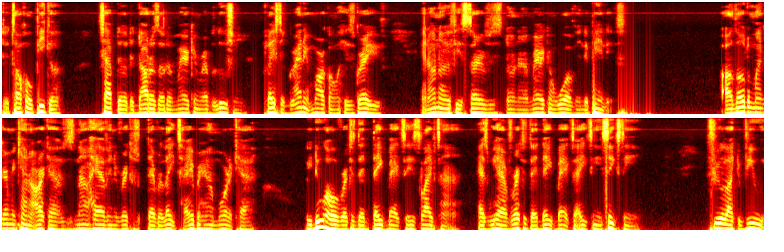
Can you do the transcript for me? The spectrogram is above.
the Tohopeka chapter of the Daughters of the American Revolution placed a granite mark on his grave and honor of his service during the American War of Independence. Although the Montgomery County Archives does not have any records that relate to Abraham Mordecai, we do hold records that date back to his lifetime, as we have records that date back to 1816. If you would like to view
